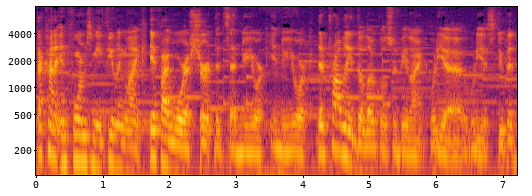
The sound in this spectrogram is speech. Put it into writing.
That kind of informs me feeling like if I wore a shirt that said New York in New York, then probably the locals would be like, what are you, what are you, stupid?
